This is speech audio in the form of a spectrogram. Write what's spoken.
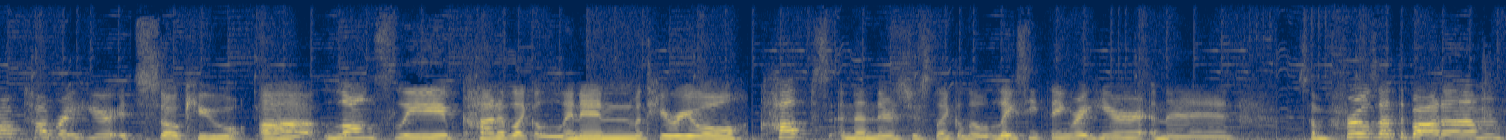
crop top right here. It's so cute. Uh long sleeve kind of like a linen material. Cups and then there's just like a little lacy thing right here and then some frills at the bottom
